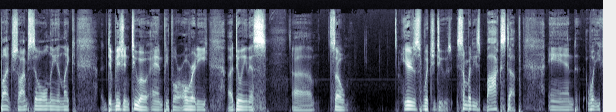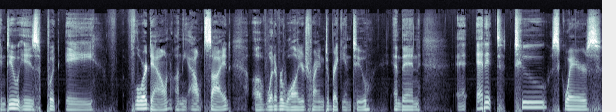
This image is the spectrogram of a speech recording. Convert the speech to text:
bunch, so I'm still only in like Division 2, uh, and people are already uh, doing this. Uh, so here's what you do somebody's boxed up and what you can do is put a floor down on the outside of whatever wall you're trying to break into, and then edit two squares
